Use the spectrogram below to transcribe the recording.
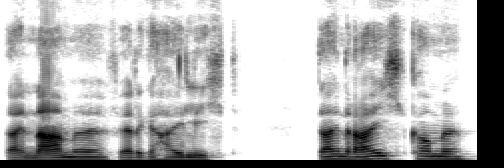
dein Name werde geheiligt, dein Reich komme,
